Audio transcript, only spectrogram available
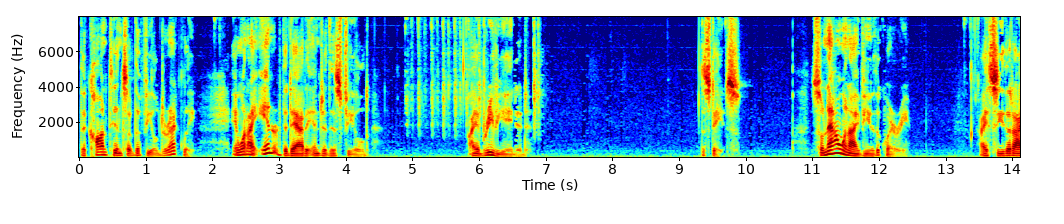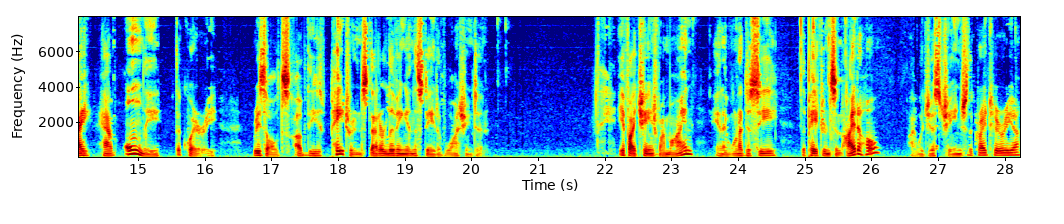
the contents of the field directly. And when I entered the data into this field, I abbreviated the states. So now when I view the query, I see that I have only the query results of the patrons that are living in the state of Washington. If I changed my mind and I wanted to see the patrons in Idaho, I would just change the criteria,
